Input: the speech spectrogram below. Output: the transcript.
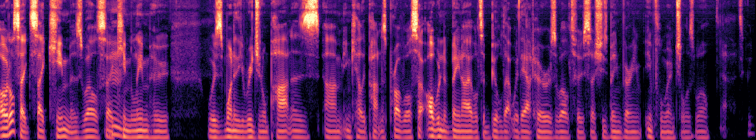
I would also say Kim as well. So Mm. Kim Lim, who was one of the original partners um, in Kelly Partners Private Wealth. So I wouldn't have been able to build that without her as well too. So she's been very influential as well. Yeah, that's good.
